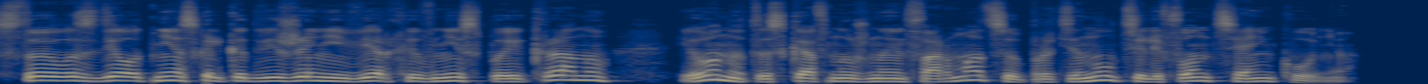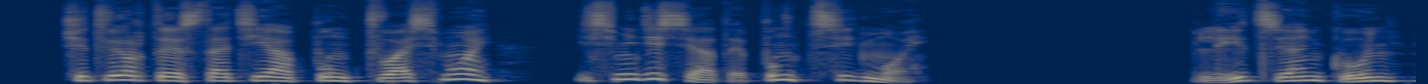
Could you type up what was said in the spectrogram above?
Стоило сделать несколько движений вверх и вниз по экрану, и он, отыскав нужную информацию, протянул телефон Цянь Куню. Четвертая статья, пункт восьмой, и семидесятая, пункт седьмой. Ли Цянь Кунь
